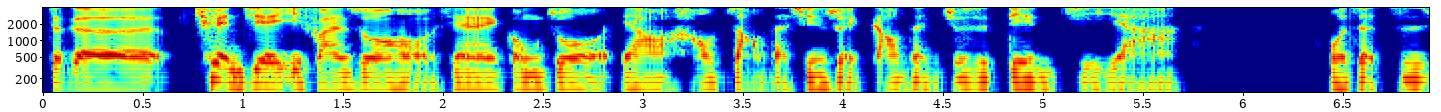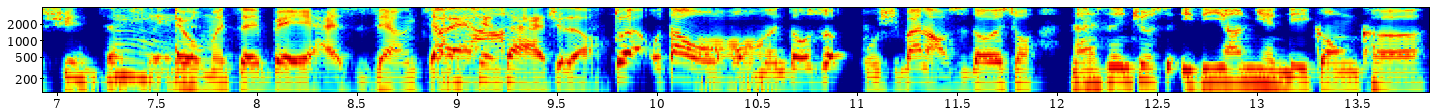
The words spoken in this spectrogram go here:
这个劝诫一番说，说哦，现在工作要好找的，薪水高的，你就是电机呀、啊，或者资讯这些。哎、嗯欸，我们这一辈也还是这样讲，现在还是哦。对，但我、哦、我们都是补习班老师都会说，男生就是一定要念理工科，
